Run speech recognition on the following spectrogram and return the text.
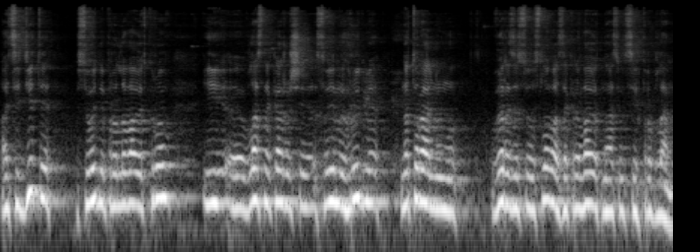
А ці діти сьогодні проливають кров і, е, власне кажучи, своїми грудьми натуральному виразі цього слова закривають нас від цих проблем.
